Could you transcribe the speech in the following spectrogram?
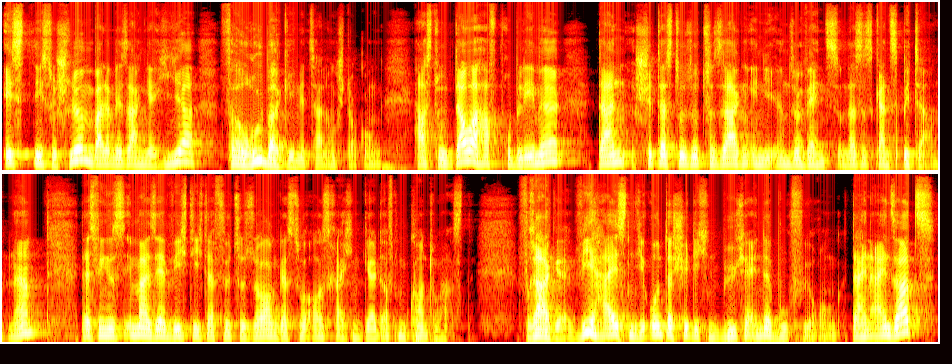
Ist nicht so schlimm, weil wir sagen ja hier vorübergehende Zahlungsstockung. Hast du dauerhaft Probleme, dann schitterst du sozusagen in die Insolvenz. Und das ist ganz bitter. Ne? Deswegen ist es immer sehr wichtig, dafür zu sorgen, dass du ausreichend Geld auf dem Konto hast. Frage, wie heißen die unterschiedlichen Bücher in der Buchführung? Dein Einsatz?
